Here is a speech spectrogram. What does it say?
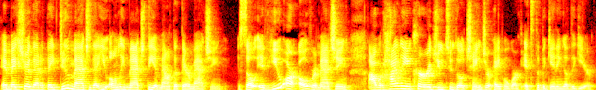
and make sure that if they do match, that you only match the amount that they're matching. So if you are overmatching, I would highly encourage you to go change your paperwork. It's the beginning of the year.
